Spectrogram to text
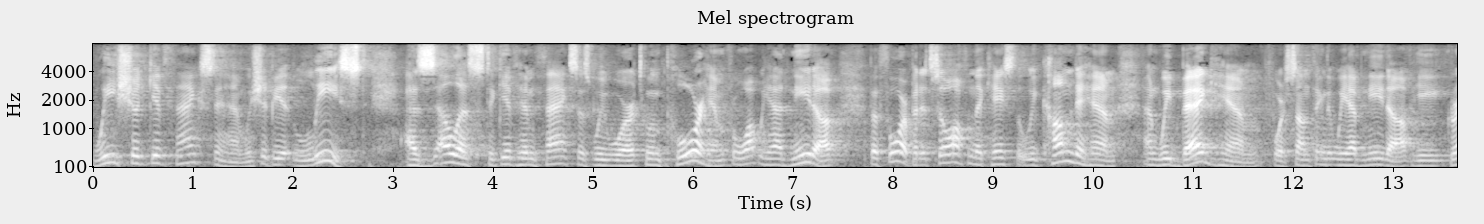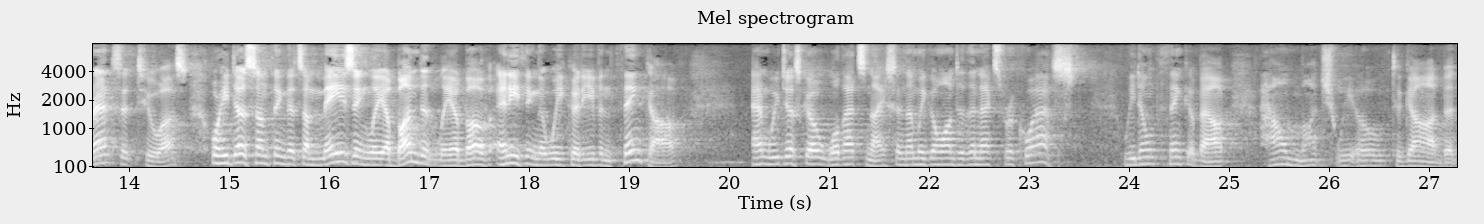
we should give thanks to him. We should be at least as zealous to give him thanks as we were to implore him for what we had need of before. But it's so often the case that we come to him and we beg him for something that we have need of. He grants it to us, or he does something that's amazingly, abundantly above anything that we could even think of. And we just go, well, that's nice. And then we go on to the next request. We don't think about how much we owe to God, but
